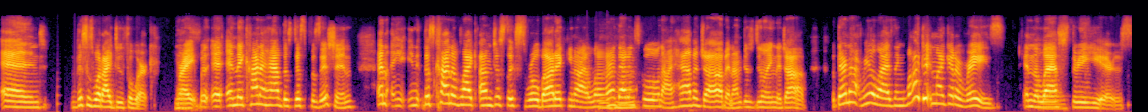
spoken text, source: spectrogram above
and this is what i do for work yes. right but and they kind of have this disposition and this kind of like i'm just this robotic you know i learned mm-hmm. that in mm-hmm. school now i have a job and i'm just doing the job but they're not realizing why didn't i get a raise in the last three years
